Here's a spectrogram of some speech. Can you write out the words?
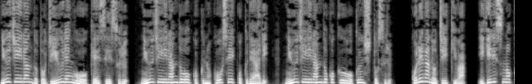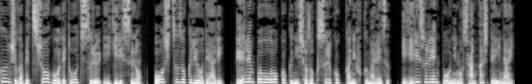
ニュージーランドと自由連合を形成するニュージーランド王国の構成国であり、ニュージーランド国王を君主とする。これらの地域は、イギリスの君主が別称号で統治するイギリスの王室属領であり、英連邦王国に所属する国家に含まれず、イギリス連邦にも参加していない。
